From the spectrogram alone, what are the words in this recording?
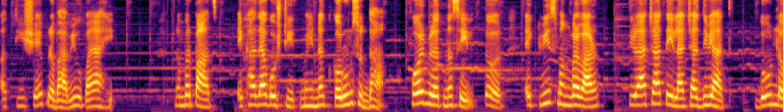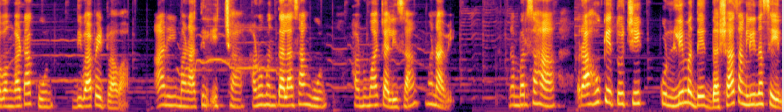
अतिशय प्रभावी उपाय आहे. नंबर पाच एखाद्या गोष्टीत मेहनत करूनसुद्धा फळ मिळत नसेल तर एकवीस मंगळवार तिळाच्या तेलाच्या दिव्यात दोन लवंगा टाकून दिवा पेटवावा आणि मनातील इच्छा हनुमंताला सांगून हनुमा चालिसा म्हणावे. नंबर सहा राहू केतूची कुंडलीमध्ये दशा चांगली नसेल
